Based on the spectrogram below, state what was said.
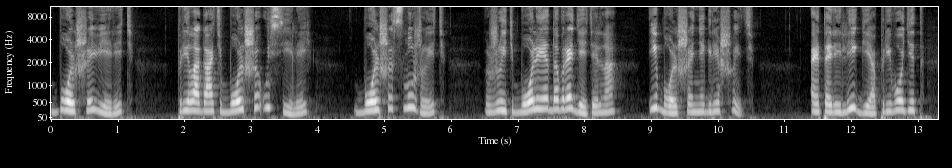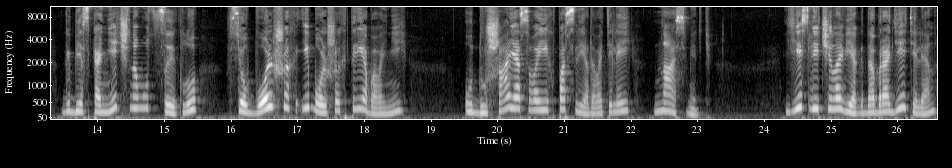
больше верить, прилагать больше усилий, больше служить, жить более добродетельно и больше не грешить. Эта религия приводит к бесконечному циклу все больших и больших требований, удушая своих последователей насмерть. Если человек добродетелен,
